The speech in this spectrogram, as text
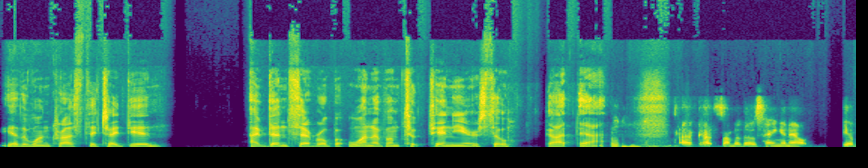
Yeah, the one cross stitch I did, I've done several, but one of them took 10 years. So got that. Mm-hmm. I've got some of those hanging out. Yep.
